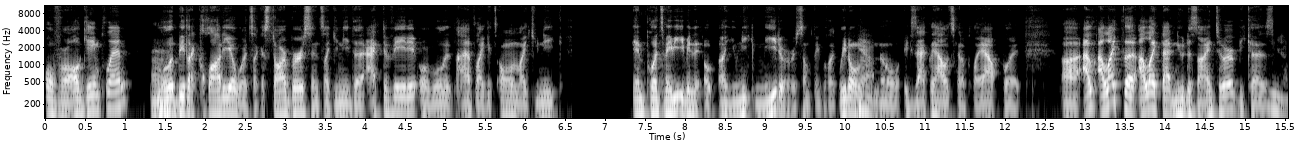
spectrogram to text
overall game plan. Mm. Will it be like Claudio, where it's like a starburst and it's like you need to activate it, or will it have like its own like unique inputs, maybe even a, a unique meter or something? Like we don't Yeah. know exactly how it's gonna play out, but uh, I, I like the I like that new design to her because Yeah.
